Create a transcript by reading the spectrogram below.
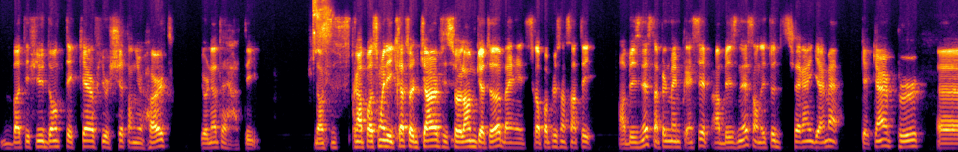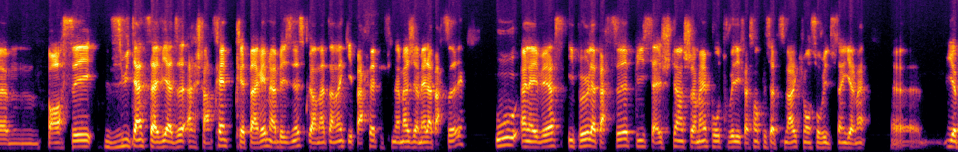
but if you don't take care of your shit on your heart, you're not healthy. Donc, si tu ne prends pas soin des crêpes sur le cœur et sur l'âme que tu as, ben, tu ne seras pas plus en santé. En business, c'est un peu le même principe. En business, on est tous différents également. Quelqu'un peut euh, passer 18 ans de sa vie à dire ah, Je suis en train de préparer ma business, puis en attendant qu'il est parfait, puis finalement jamais la partir. Ou à l'inverse, il peut la partir, puis s'ajuster en chemin pour trouver des façons plus optimales qui vont sauver du temps également. Euh, il y a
